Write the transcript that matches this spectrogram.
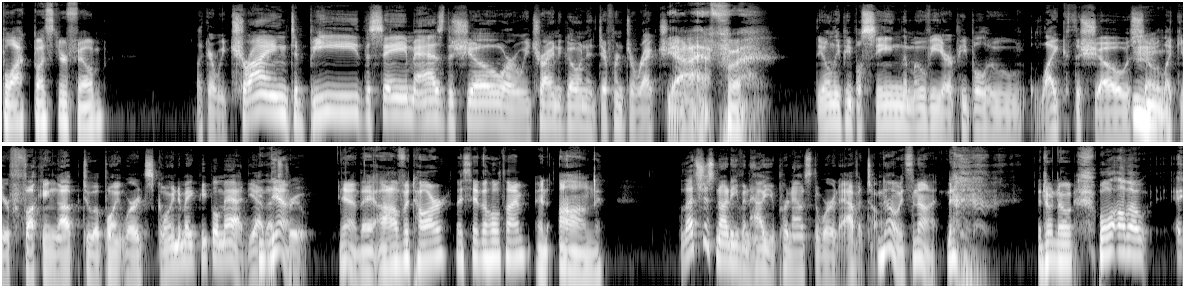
blockbuster film. Like, are we trying to be the same as the show, or are we trying to go in a different direction? Yeah. The only people seeing the movie are people who like the show. So, Mhm. like, you're fucking up to a point where it's going to make people mad. Yeah, that's Yeah. true. Yeah, they Avatar, they say the whole time, and Ang. Well, that's just not even how you pronounce the word avatar. No, it's not. I don't know. Well, although eh,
